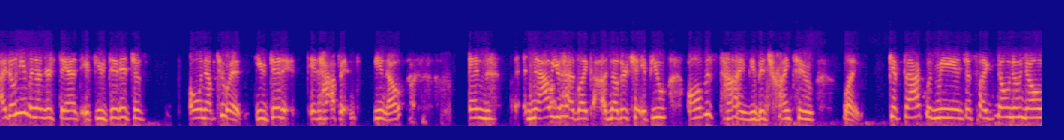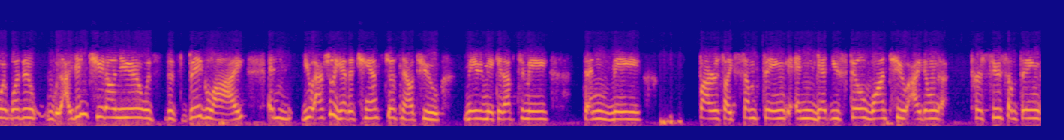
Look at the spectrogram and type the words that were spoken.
I don't even understand. If you did it, just own up to it. You did it. It happened, you know? And now you had like another, ch- if you, all this time you've been trying to like get back with me and just like, no, no, no, it wasn't, I didn't cheat on you. It was this big lie. And you actually had a chance just now to maybe make it up to me, send me far like something, and yet you still want to. I don't pursue something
